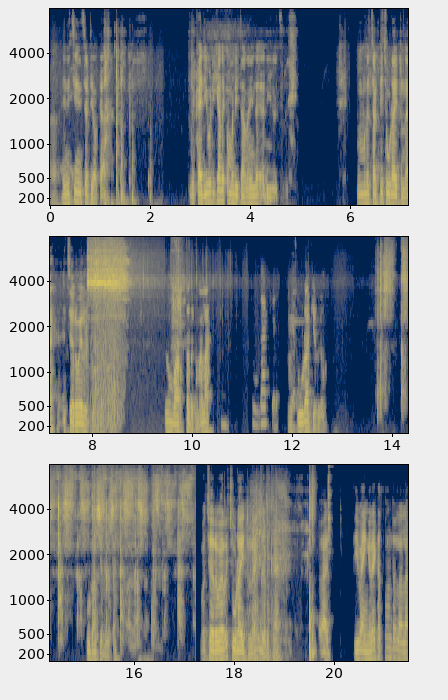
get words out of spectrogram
ആ, ഇനി ചീനച്ചട്ടി വെക്കാം. ഇത് കരി പിടിക്കാനൊക്കെ വേണ്ടിയിട്ടാണ് അതിന്റെ അടിയിൽ വെച്ചത്. നമ്മുടെ ചട്ടി ചൂടായിട്ടുണ്ടേ. ചെറുപയർ ഇട്ടു ഇത് വറുത്തെടുക്കണം അല്ലേ? ചൂടാക്കി എടുക്കണം. ചൂടാക്കി എടുക്കട്ടെ. അപ്പൊ ചെറുപയർ ചൂടായിട്ടുണ്ടേ. ഇതെടുക്കാൻ തീ ഭയങ്കര കത്തുന്നുണ്ടല്ലോ അല്ലേ?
